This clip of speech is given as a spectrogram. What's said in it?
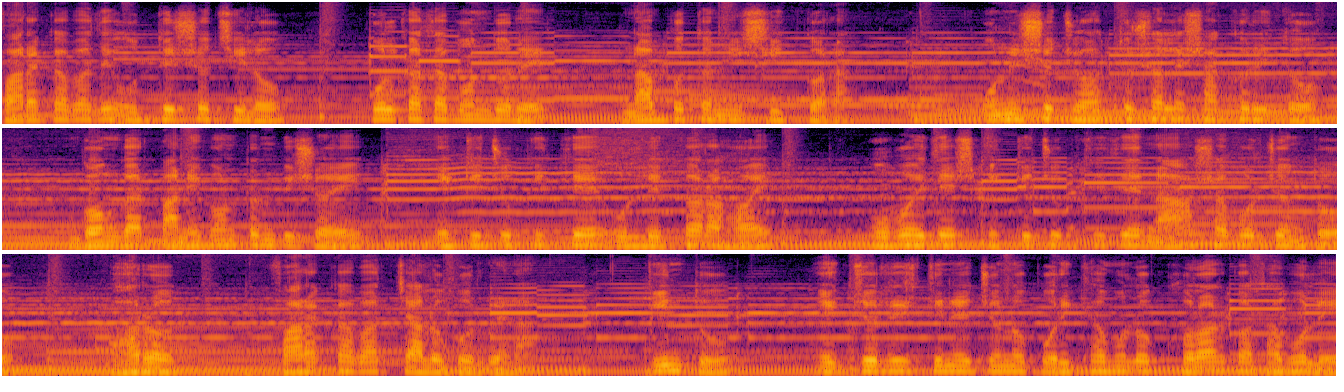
ফারাক্কা বাঁধের উদ্দেশ্য ছিল কলকাতা বন্দরের নাব্যতা নিশ্চিত করা। উনিশশো চুয়াত্তর সালে স্বাক্ষরিত গঙ্গার পানি বন্টন বিষয়ে একটি চুক্তিতে উল্লেখ করা হয়, উভয় দেশ একটি চুক্তিতে না আসা পর্যন্ত ভারত ফারাক্কাবাদ চালু করবে না। কিন্তু একচল্লিশ দিনের জন্য পরীক্ষামূলক খোলার কথা বলে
